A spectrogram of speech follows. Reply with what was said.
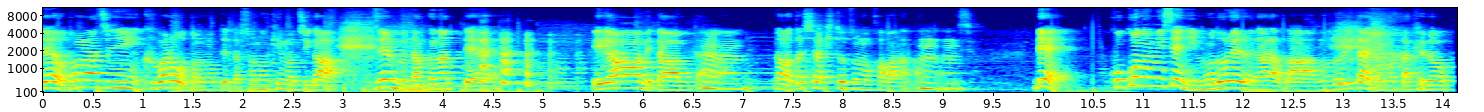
てお友達に配ろうと思ってたその気持ちが 全部なくなって えやめたみたいな、うんだから私は一つも買わなかったうんんですよ、でここの店に戻れるならば戻りたいと思ったけど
